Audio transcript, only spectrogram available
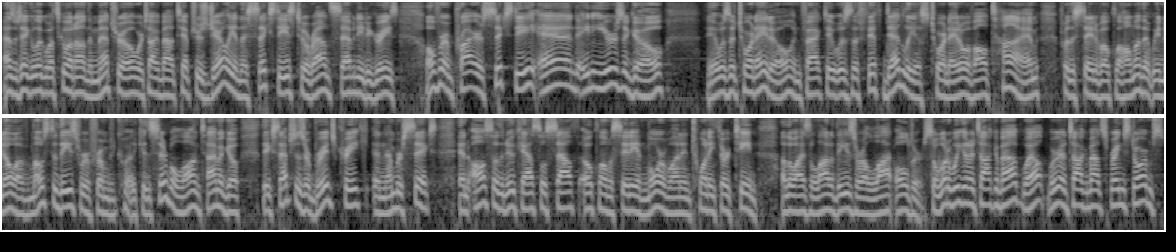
As we take a look at what's going on in the metro, we're talking about temperatures generally in the 60s to around 70 degrees. Over in Pryor, 60 and 80 years ago, It was a tornado. In fact, it was the fifth deadliest tornado of all time for the state of Oklahoma that we know of. Most of these were from a considerable long time ago. The exceptions are Bridge Creek and number six, and also the Newcastle, South Oklahoma City, and Moore one in 2013. Otherwise, a lot of these are a lot older. So what are we going to talk about? Well, we're going to talk about spring storms.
